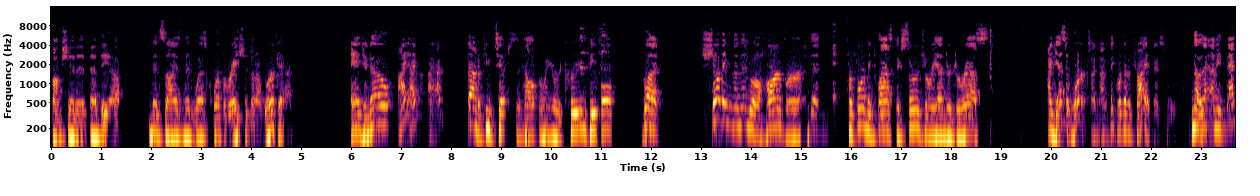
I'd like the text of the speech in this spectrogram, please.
function at, at the uh, mid-sized Midwest corporation that I work at. And you know, I, I, I found a few tips that help when you're recruiting people, but shoving them into a harbor and then performing plastic surgery under duress, I guess it works. I, I think we're going to try it next week. No, that, I mean that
